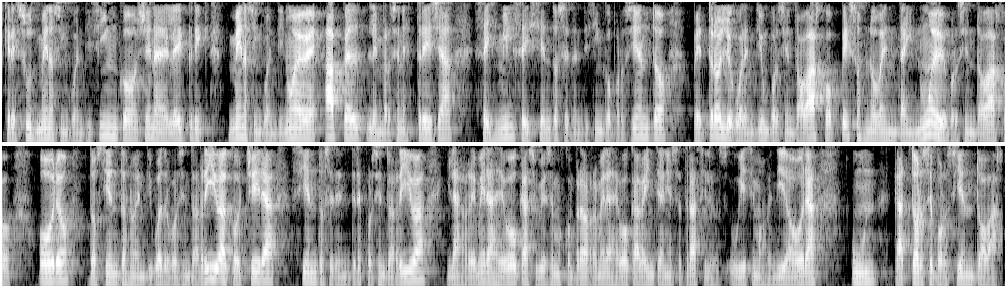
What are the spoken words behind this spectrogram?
Cresud menos 55, General Electric menos 59, Apple, la inversión estrella 6.675%, petróleo 41% abajo, pesos 99% abajo, oro 294% arriba, cochera 173% arriba y las remeras de boca, si hubiésemos comprado remeras de boca 20 años atrás y los hubiésemos vendido ahora, un 14% abajo.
